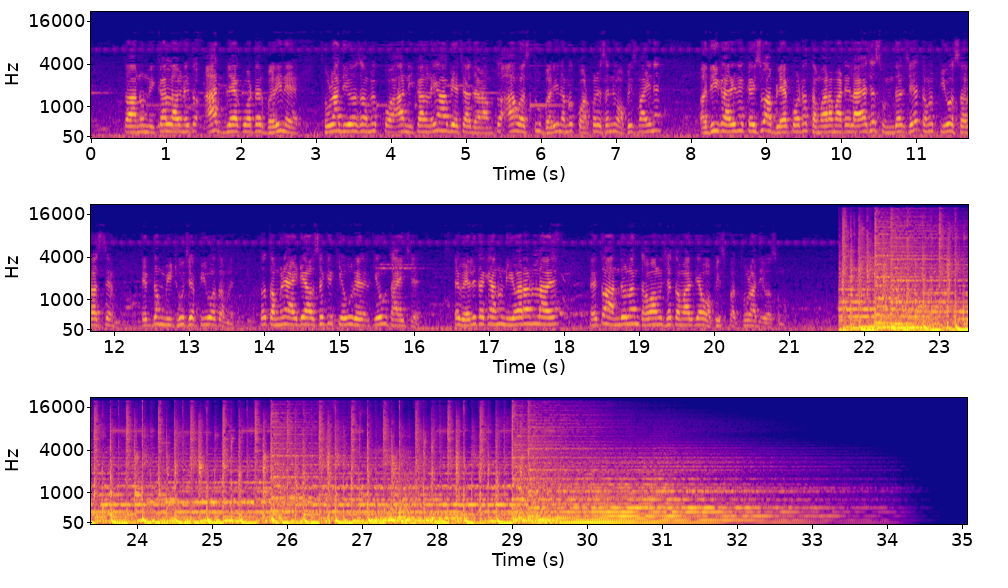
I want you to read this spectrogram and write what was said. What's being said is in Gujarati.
તો આનો નિકાલ લાવે. નહીં તો આ જ બ્લેક વોટર ભરીને થોડા દિવસો અમે આ નિકાલ નહીં આવે બે ચાર દાડામાં. તો આ વસ્તુ ભરીને અમે કોર્પોરેશનની ઓફિસમાં આવીને અધિકારીને કહીશું, આ બ્લેક વોટર તમારા માટે લાયા છે, સુંદર છે, તમે પીવો સરસ છે, એકદમ મીઠું છે પીવો તમે. તો તમને આઈડિયા આવશે કે કેવું કેવું થાય છે. એ વહેલી તકે આનું નિવારણ લાવે. નહીં તો આંદોલન થવાનું છે તમારી ત્યાં ઓફિસ પર થોડા દિવસોમાં.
